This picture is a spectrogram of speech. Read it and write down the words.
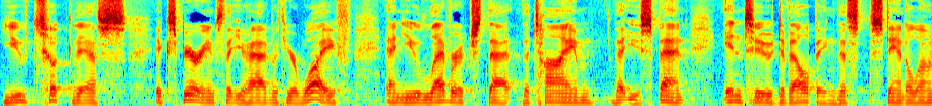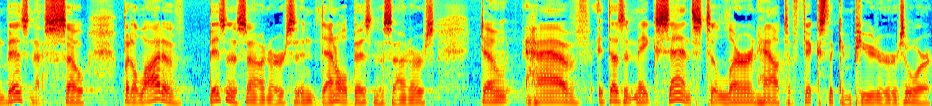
you took this experience that you had with your wife and you leveraged that the time that you spent into developing this standalone business. So, but a lot of business owners and dental business owners don't have it doesn't make sense to learn how to fix the computers or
